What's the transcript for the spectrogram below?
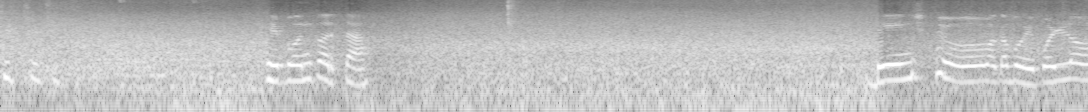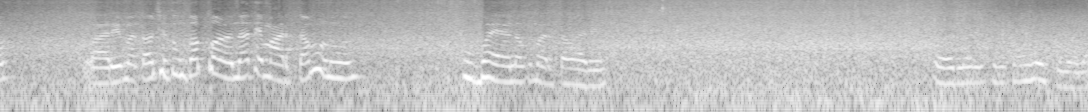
शिट शिट शिट. हे बंद करता. डेंज. हो म्हाका भंय पडलो. वारे म्हाका अशें तुमकां कळना ते मारता म्हणून. खूब भयानक मारता वारे. काय माहिती मला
